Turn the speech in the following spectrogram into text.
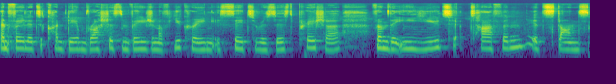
and failure to condemn Russia's invasion of Ukraine, is said to resist pressure from the EU to toughen its stance.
